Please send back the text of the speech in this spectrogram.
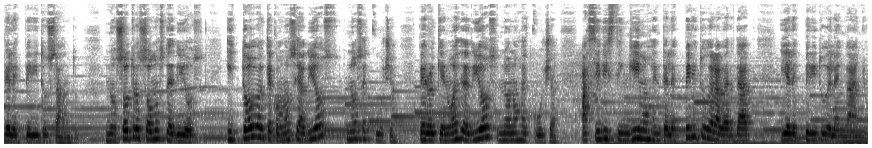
del Espíritu Santo. Nosotros somos de Dios y todo el que conoce a Dios nos escucha, pero el que no es de Dios no nos escucha. Así distinguimos entre el espíritu de la verdad y el espíritu del engaño.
